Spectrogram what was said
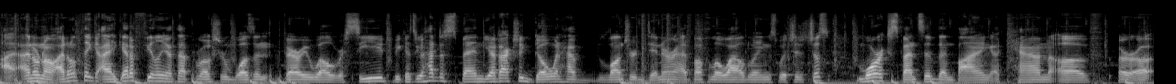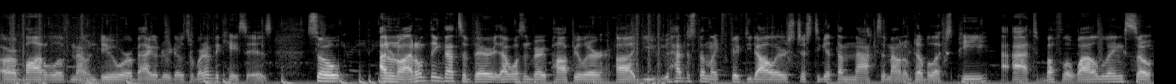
I, I, don't know. I don't think I get a feeling that that promotion wasn't very well received because you had to spend you had to actually go and have lunch or dinner at Buffalo Wild Wings which is just more expensive than buying a can of or a, or a bottle of Mountain Dew or a bag of Doritos or whatever the case is. So I don't know. I don't think that's a very that wasn't very popular. Uh, you, you had to spend like $50 just to get the max amount of double XP at Buffalo Wild Wings. So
